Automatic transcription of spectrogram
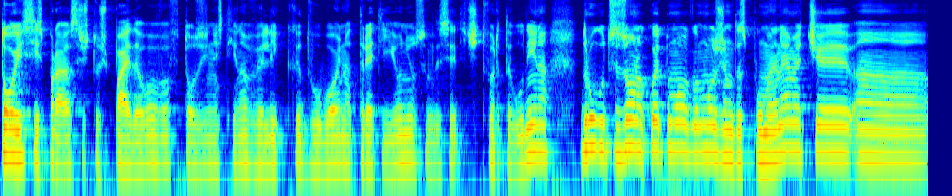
той се изправя срещу Шпайдела в този наистина велик двубой на 3 юни 1984 година. Друго от сезона, което можем да споменем е, че а,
